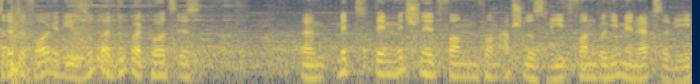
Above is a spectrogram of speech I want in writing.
dritte Folge, die super duper kurz ist, ähm, mit dem Mitschnitt vom, vom Abschlusslied von Bohemian Rhapsody.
